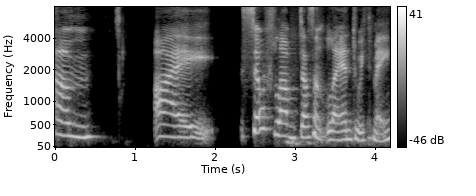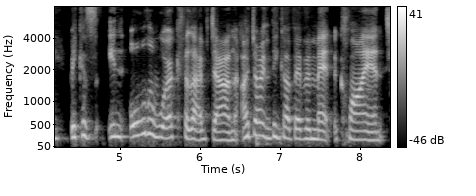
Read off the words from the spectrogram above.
Um I self love doesn't land with me because in all the work that I've done, I don't think I've ever met a client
